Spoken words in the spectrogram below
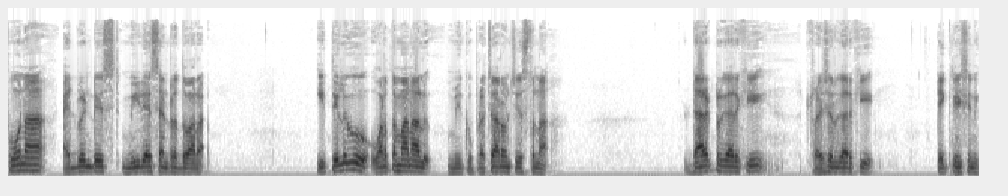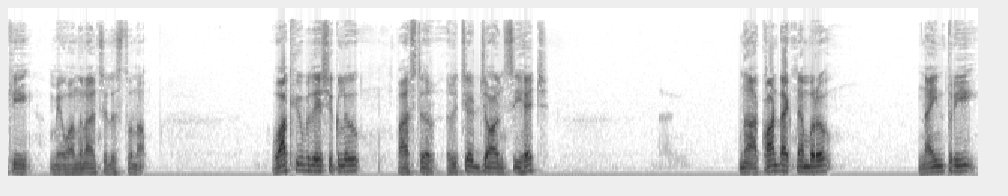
పూనా అడ్వెంటిస్ట్ మీడియా సెంటర్ ద్వారా ఈ తెలుగు వర్తమానాలు మీకు ప్రచారం చేస్తున్న డైరెక్టర్ గారికి ట్రెజర్ గారికి టెక్నీషియన్కి మేము వందనాలు చెల్లిస్తున్నాం. వాక్యోపదేశకులు pastor Richard John C H నా contact number nine three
